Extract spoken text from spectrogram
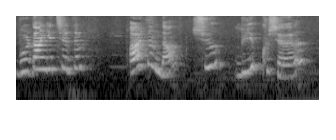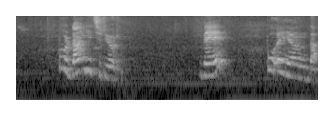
buradan geçirdim. Ardından şu büyük kuşağı buradan geçiriyorum. Ve bu ayağında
